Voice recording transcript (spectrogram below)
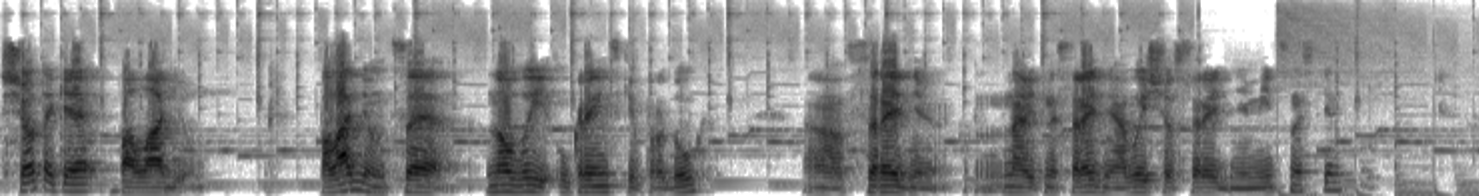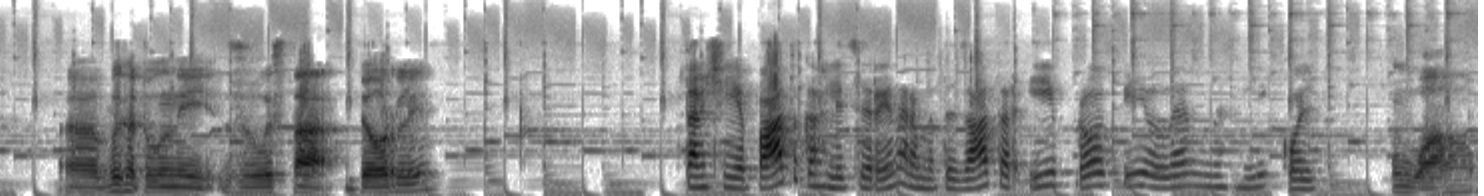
Що таке Palladium? Palladium це новий український продукт е, середньої, навіть не середньої, а вище середньої міцності. Е, Виготовлений з листа Берлі. Там ще є патока, гліцерин, ароматизатор і пропіленгліколь. Вау!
